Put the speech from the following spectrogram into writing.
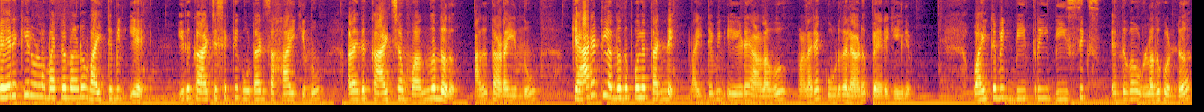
പേരക്കയിലുള്ള മറ്റൊന്നാണ് വൈറ്റമിൻ എ ഇത് കാഴ്ചശക്തി കൂട്ടാൻ സഹായിക്കുന്നു. അതായത് കാഴ്ച മങ്ങുന്നത് അത് തടയുന്നു. ക്യാരറ്റിൽ എന്നതുപോലെ തന്നെ വൈറ്റമിൻ എയുടെ അളവ് വളരെ കൂടുതലാണ് പേരക്കയിലും vitamin B three B six എന്നിവ ഉള്ളതുകൊണ്ട്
